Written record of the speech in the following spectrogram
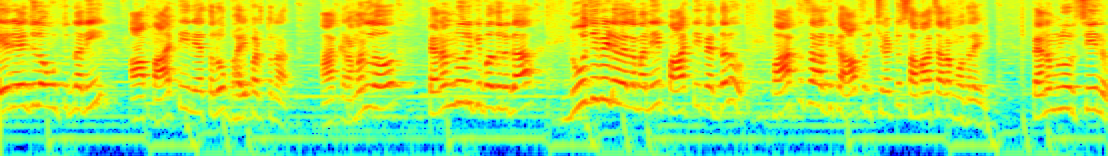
ఏ రేంజ్లో ఉంటుందని ఆ పార్టీ నేతలు భయపడుతున్నారు. ఆ క్రమంలో పెనంనూరుకి బదులుగా నూజివీడు వెళ్ళమని పార్టీ పెద్దలు పార్థసారథికి ఆఫర్ ఇచ్చినట్టు సమాచారం మొదలైంది. పెనంలూరు సీన్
